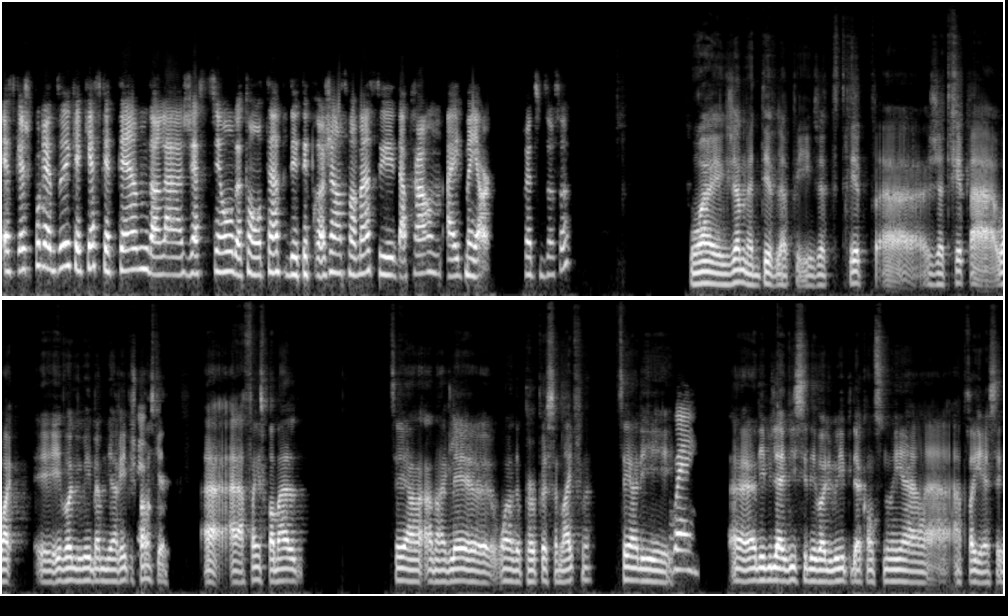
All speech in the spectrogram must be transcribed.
est-ce que je pourrais dire que qu'est-ce que tu aimes dans la gestion de ton temps et de tes projets en ce moment, c'est d'apprendre à être meilleur? Pourrais-tu dire ça? Ouais, j'aime me développer. Je tripe, euh, je tripe à ouais, évoluer, m'améliorer. Puis je pense que à, la fin, c'est pas mal. Tu sais, en, anglais, euh, one of the purpose in life. Tu sais, un des, Ouais. un début de la vie, c'est d'évoluer puis de continuer à, à- progresser.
